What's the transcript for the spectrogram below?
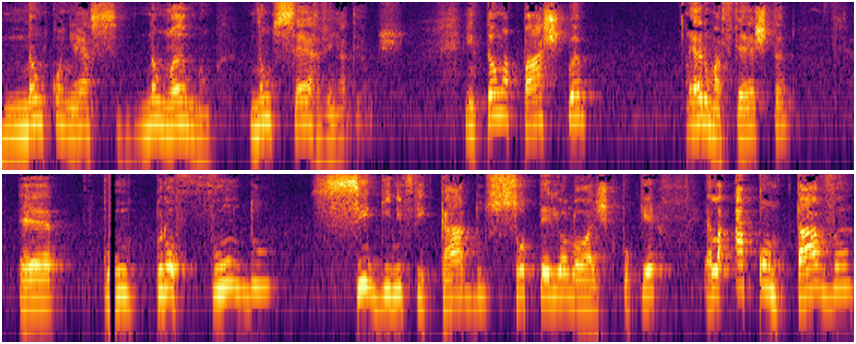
não conhecem, não amam, não servem a Deus. Então a Páscoa era uma festa é, com um profundo significado soteriológico, porque ela apontava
